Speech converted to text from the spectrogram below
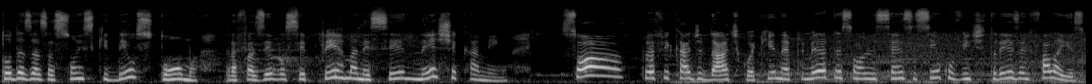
Todas as ações que Deus toma para fazer você permanecer neste caminho. Só para ficar didático aqui, né? 1 Tessalonicenses 5, 23, ele fala isso.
